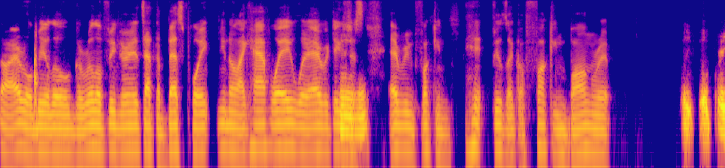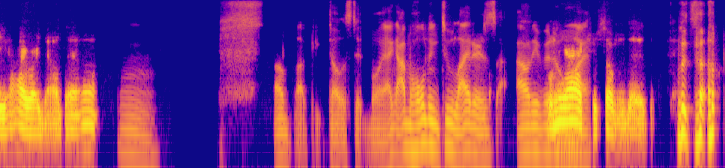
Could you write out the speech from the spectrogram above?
No, I rolled me a little gorilla finger. It's at the best point, you know, like halfway where everything's just Mhm. every fucking hit feels like a fucking bong rip. You feel pretty high right now, there, huh? Mm. I'm fucking toasted, boy. I, I'm holding two lighters. I don't even Let know me why. ask you something, dude. What's up?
